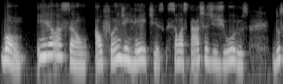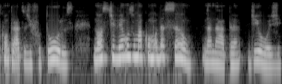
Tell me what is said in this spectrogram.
Bom, em relação ao funding rates, que são as taxas de juros dos contratos de futuros, nós tivemos uma acomodação na data de hoje,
